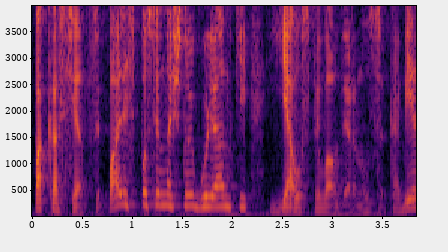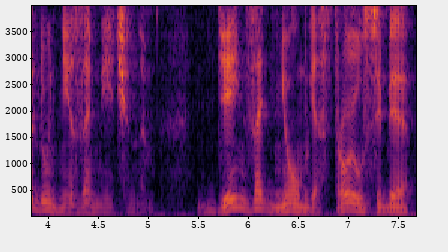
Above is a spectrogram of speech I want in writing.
Пока все отсыпались после ночной гулянки, я успевал вернуться к обеду незамеченным. День за днем я строил себе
